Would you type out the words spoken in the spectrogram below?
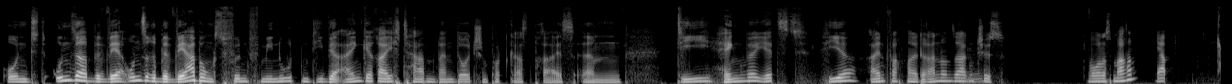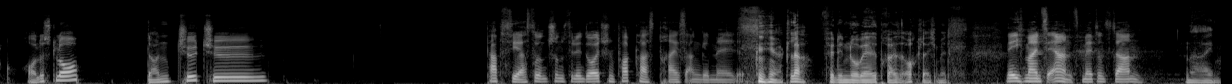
Und unser Bewer unsere Bewerbungsfünf Minuten, die wir eingereicht haben beim Deutschen Podcastpreis, ähm, die hängen wir jetzt hier einfach mal dran und sagen Mhm. Tschüss. Wollen wir das machen? Ja. Alles klar. Dann tschö tschö. Papsi, hast du uns schon für den deutschen Podcastpreis angemeldet? ja klar, für den Nobelpreis auch gleich mit. nee, ich mein's ernst. Meld uns da an. Nein.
